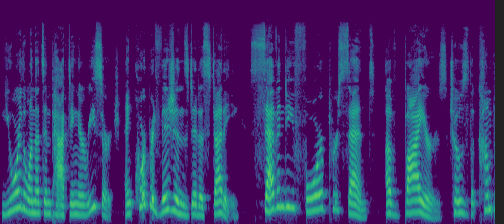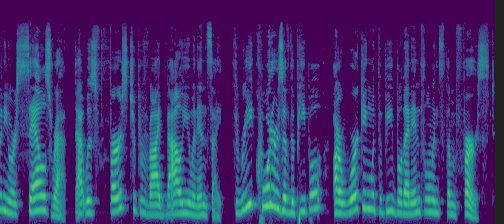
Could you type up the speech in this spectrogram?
You're the one that's impacting their research. And Corporate Visions did a study 74% of buyers chose the company or sales rep that was first to provide value and insight. Three quarters of the people are working with the people that influenced them first,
